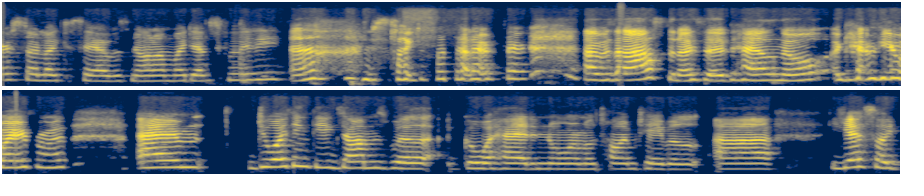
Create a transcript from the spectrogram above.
First, I'd like to say I was not on my DEBS committee. Uh, I just like to put that out there. I was asked and I said, hell no, get me away from it. Um, do I think the exams will go ahead in normal timetable? Uh, yes, I,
